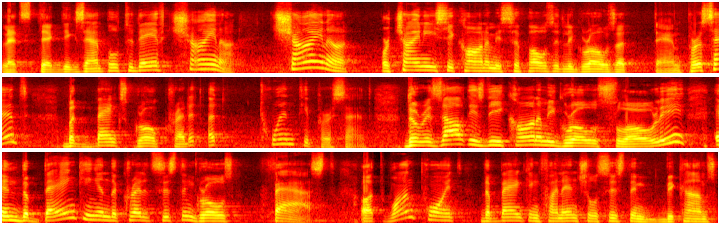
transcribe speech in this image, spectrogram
let's take the example today of China. China or Chinese economy supposedly grows at 10%, but banks grow credit at 20%. The result is the economy grows slowly and the banking and the credit system grows fast. At one point, the banking financial system becomes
